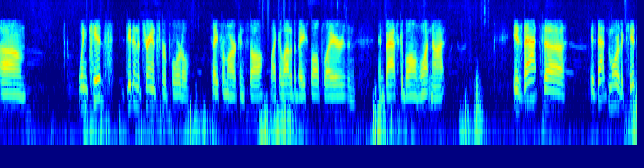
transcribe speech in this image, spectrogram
um, when kids get in the transfer portal, say from Arkansas, like a lot of the baseball players and, and basketball and whatnot, is that uh, is that more the kids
